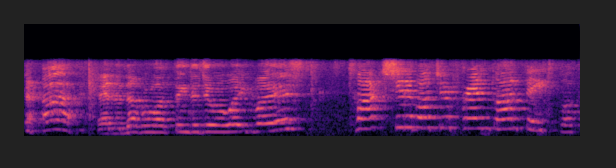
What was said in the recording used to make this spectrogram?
and the number one thing to do in Waycobah is? Talk shit about your friends on Facebook.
